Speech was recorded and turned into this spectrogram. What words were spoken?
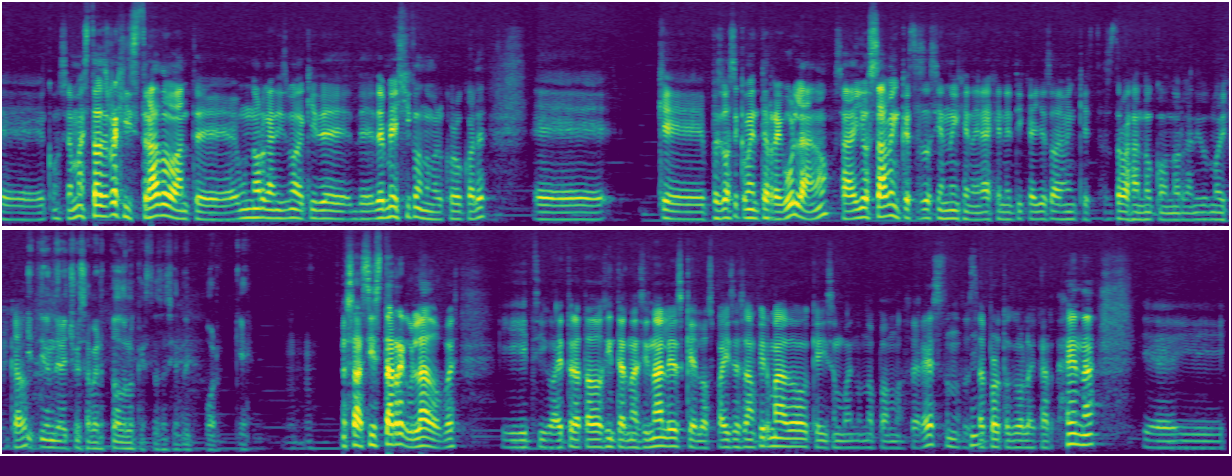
eh, ¿cómo se llama? Estás registrado ante un organismo de aquí de, de- de México, no me recuerdo cuál es, eh, que pues básicamente regula, ¿no? O sea, ellos saben que estás haciendo ingeniería genética, ellos saben que estás trabajando con organismos modificados. Y tienen derecho de saber todo lo que estás haciendo y por qué. O sea, sí está regulado, pues. Y digo, hay tratados internacionales que los países han firmado que dicen, bueno, no podemos hacer esto, no está el protocolo de Cartagena. Y, y-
